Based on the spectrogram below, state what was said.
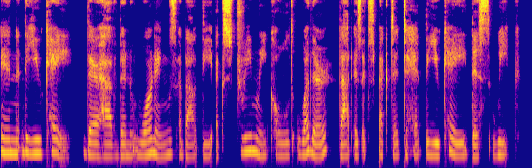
In the UK, there have been warnings about the extremely cold weather that is expected to hit the UK this week.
